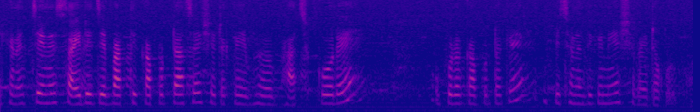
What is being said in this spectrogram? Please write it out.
এখানে চেনের সাইডে যে বাড়তি কাপড়টা আছে সেটাকে এভাবে ভাঁজ করে উপরের কাপড়টাকে পিছনের দিকে নিয়ে সেলাইটা করব।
